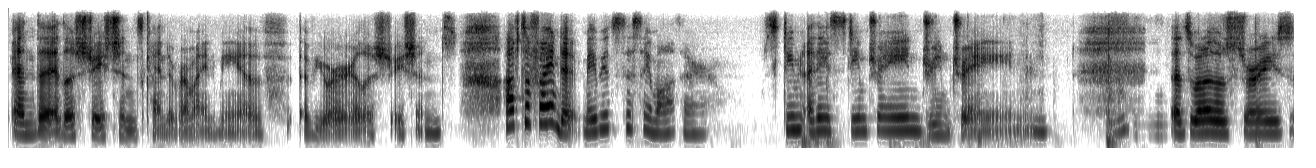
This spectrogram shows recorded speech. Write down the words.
And the illustrations kind of remind me of of your illustrations. I'll have to find it. Maybe it's the same author. Steam I think it's Steam Train, Dream Train. Mm-hmm. That's one of those stories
